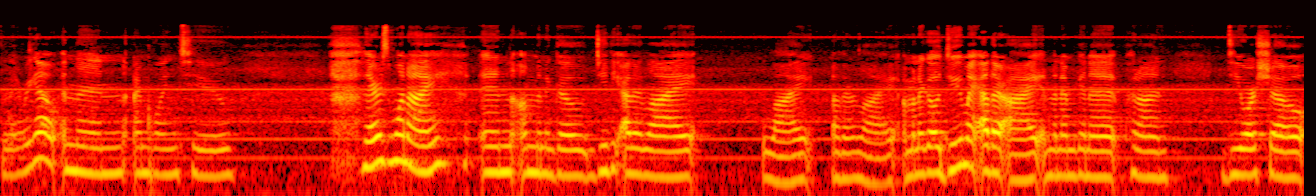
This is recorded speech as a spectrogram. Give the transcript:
So there we go. And then I'm going to there's one eye and I'm gonna go do the other lie lie other lie I'm gonna go do my other eye and then I'm gonna put on Diorshow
